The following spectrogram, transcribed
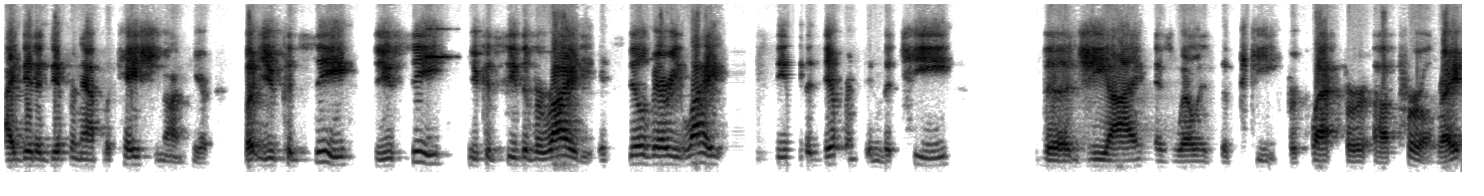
I did a different application on here. But you could see, do you see, you could see the variety. It's still very light. You see the difference in the T the GI as well as the P for plat for uh, pearl, right?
